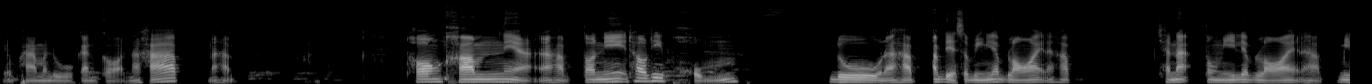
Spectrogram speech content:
เดี๋ยวพามาดูกันก่อนนะครับนะครับ ทองคำเนี่ยนะครับ ตอนนี้เท่าที่ผมดูนะครับ อัปเดตสวิงเรียบร้อยนะครับ ชนะตรงนี้เรียบร้อยนะครับ มี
